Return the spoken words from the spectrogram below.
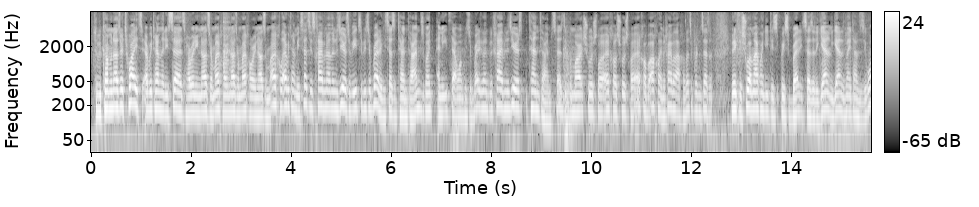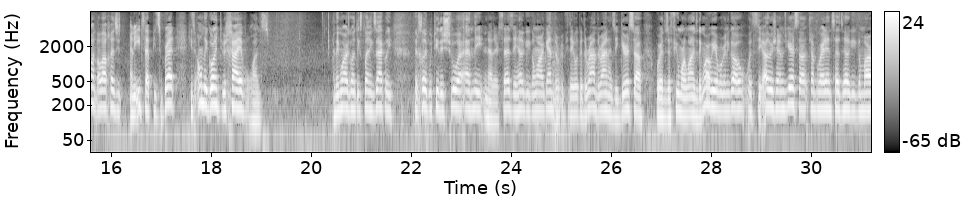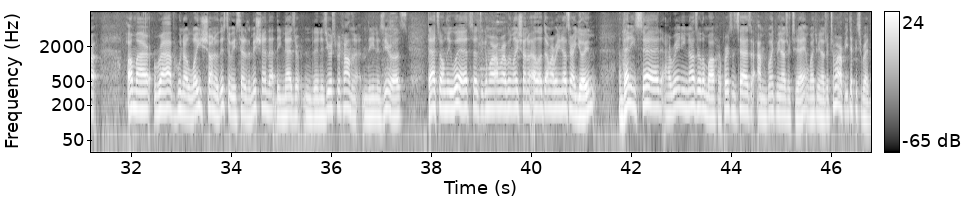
to become a Nazir twice every time that he says Harini Nazir Michael, Nazir Michael, Nazir Michael. Every time he says he's chayv another Nazir, so if he eats a piece of bread, if he says it ten times, he's going and he eats that one piece of bread, he's going to be chayv Nazir ten times. Says the Gemara Shush La Echel Shush La Echel V'Achel and Chayv Lachel. That's a person says he makes the shua. I'm not going to eat this piece of bread. He says it again and again as many times as he wants. And he eats that piece of bread. He's only going to be chayv once. And the Gemara is going to explain exactly the chilik between the shvua and the nether. It says the Helgi Gemara again. The, if you take a look at the round, the round has a girsa where there's a few more lines of the Gemara over here. We're going to go with the other Shem's girsa. Jumping right in, says the Helgi Gemara. Amar Rav Huna Loishanu. This that we said in the Mishnah that the Nazir, the Naziris Bechal, the Naziros, that's only with says the Gemara Amar Rav Huna Loishanu Ela Damar Nazir Ayoim. And then he said, Hareini Nazar Lamach. A person says, I'm going to be Nazar today, I'm going to be Nazar tomorrow. Eat that piece of bread.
